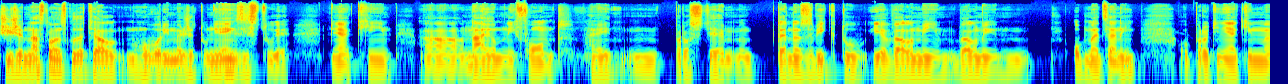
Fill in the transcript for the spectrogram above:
Čiže na Slovensku zatiaľ hovoríme, že tu neexistuje nejaký a, nájomný fond. Hej? Proste ten zvyk tu je veľmi, veľmi obmedzený oproti nejakým um,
